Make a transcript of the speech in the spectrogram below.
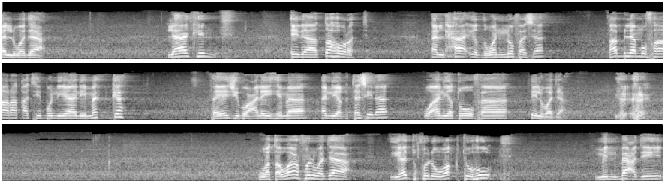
الوداع. لكن إذا طهرت الحائض والنفس قبل مفارقة بنيان مكة فيجب عليهما أن يغتسلا وأن يطوفا للوداع. وطواف الوداع يدخل وقته من بعد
